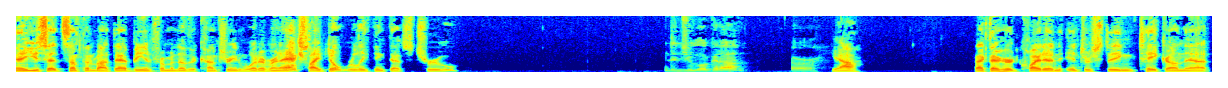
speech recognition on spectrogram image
And you said something about that being from another country and whatever. And actually, I don't really think that's true. Did you look it up? Or Yeah. In fact, I heard quite an interesting take on that.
